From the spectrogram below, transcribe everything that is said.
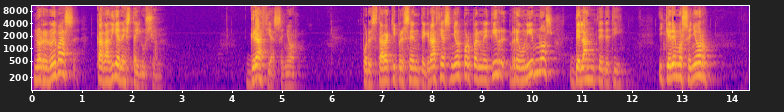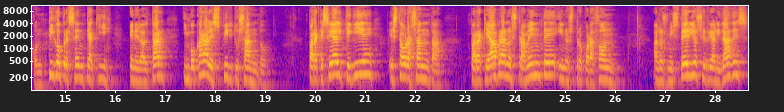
nos renuevas cada día en esta ilusión. Gracias, Señor, por estar aquí presente. Gracias, Señor, por permitir reunirnos delante de ti. Y queremos, Señor, contigo presente aquí en el altar, invocar al Espíritu Santo, para que sea el que guíe esta hora santa, para que abra nuestra mente y nuestro corazón a los misterios y realidades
